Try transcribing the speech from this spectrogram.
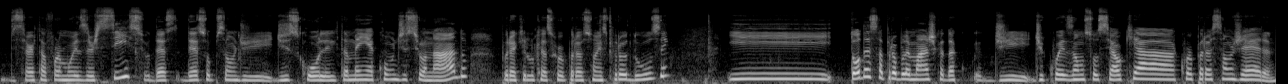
de certa forma o exercício des, dessa opção de, de escolha ele também é condicionado por aquilo que as corporações produzem e toda essa problemática da, de, de coesão social que a corporação gera.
